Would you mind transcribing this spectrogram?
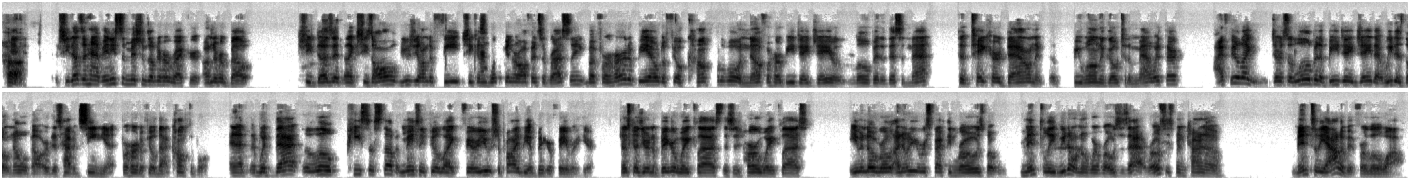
Huh. And she doesn't have any submissions under her record, under her belt. She does it like she's all usually on the feet. She can work in her offensive wrestling, but for her to be able to feel comfortable enough with her BJJ or a little bit of this and that to take her down and uh, be willing to go to the mat with her, I feel like there's a little bit of BJJ that we just don't know about or just haven't seen yet for her to feel that comfortable. And with that little piece of stuff, it makes me feel like Fiorot should probably be a bigger favorite here. Just because you're in a bigger weight class, this is her weight class even though Rose, I know you're respecting Rose, but mentally, we don't know where Rose is at. Rose has been kind of mentally out of it for a little while.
